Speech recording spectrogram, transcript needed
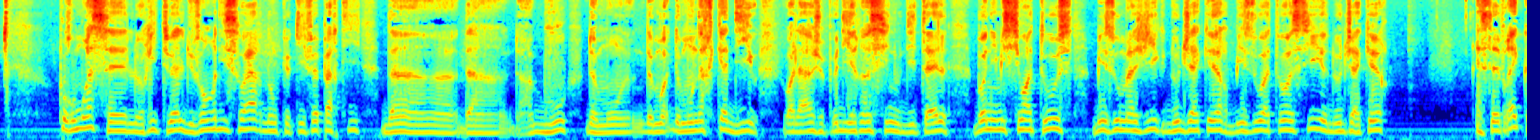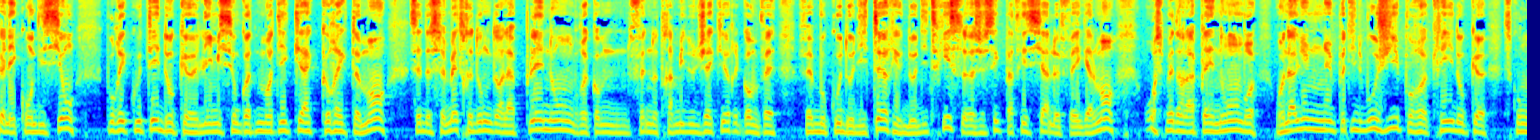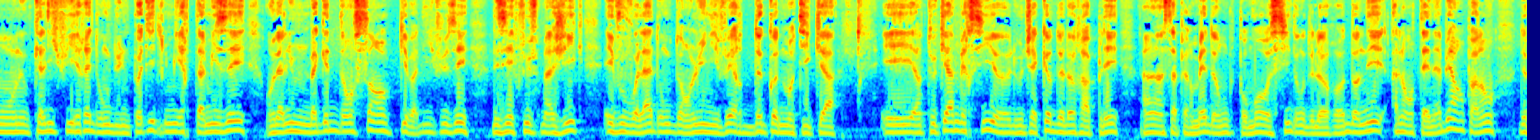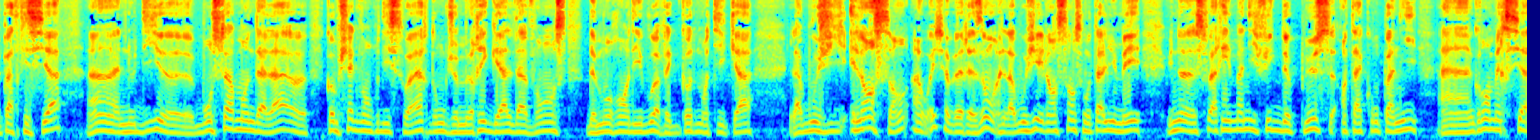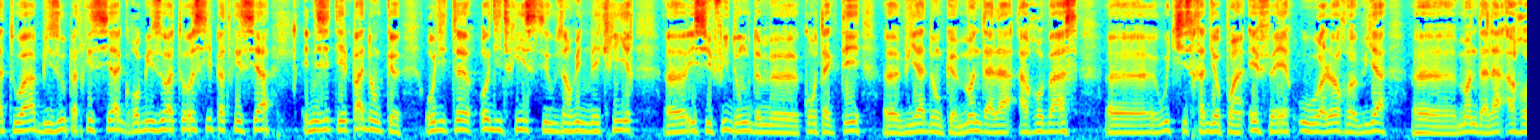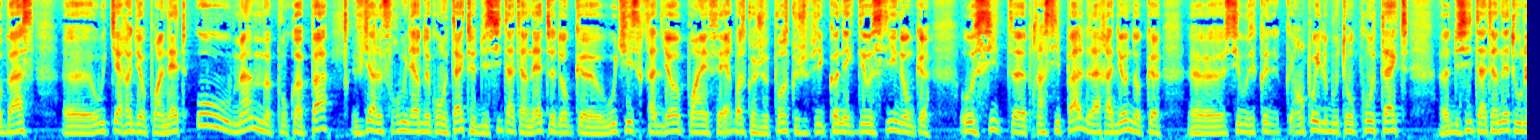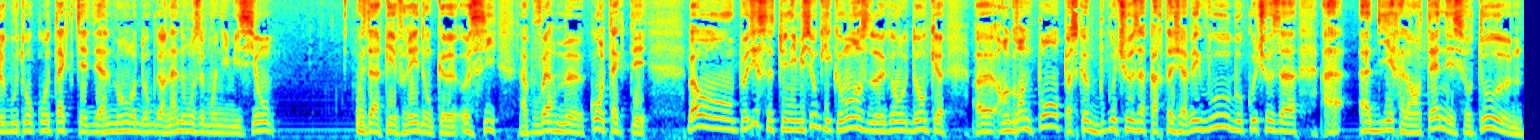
pour moi, c'est le rituel du vendredi soir, donc qui fait partie d'un d'un d'un bout de mon de, de mon Arcadie. Voilà, je peux dire ainsi, nous dit-elle. Bonne émission à tous. Bisous magiques, Doudjacker. Bisous à toi aussi, Doudjacker. Et c'est vrai que les conditions pour écouter donc euh, l'émission Godmotica correctement, c'est de se mettre donc dans la pleine ombre, comme fait notre ami Jacker et comme fait, beaucoup d'auditeurs et d'auditrices. Je sais que Patricia le fait également. On se met dans la pleine ombre, on allume une petite bougie pour créer donc euh, ce qu'on qualifierait donc d'une petite lumière tamisée. On allume une baguette d'encens qui va diffuser des effluves magiques et vous voilà donc dans l'univers de Godmotica. Et en tout cas, merci euh, Lou Jacob de le rappeler. Hein, ça permet donc pour moi aussi donc de le redonner à l'antenne. Eh bien, en parlant de Patricia, hein, elle nous dit euh, bonsoir Mandala, euh, comme chaque vendredi soir, donc je me régale d'avance de mon rendez-vous avec God Mantica. La bougie et l'encens, ah oui, j'avais raison, hein, la bougie et l'encens sont allumés. Une soirée magnifique de plus en ta compagnie. Un grand merci à toi, bisous Patricia, gros bisous à toi aussi Patricia. Et n'hésitez pas donc euh, auditeurs, auditrices, si vous avez envie de m'écrire, euh, il suffit donc de me contacter euh, via donc mandala euh, ou alors via mandala wikiradio.net ou même pourquoi pas via le formulaire de contact du site internet donc witchisradio.fr parce que je pense que je suis connecté aussi donc au site principal de la radio. Donc si vous employez le bouton contact du site internet ou le bouton contact qui est également donc dans l'annonce de mon émission vous arriverez donc euh, aussi à pouvoir me contacter. Ben, on peut dire que c'est une émission qui commence donc euh, en grande pompe parce que beaucoup de choses à partager avec vous, beaucoup de choses à, à dire à l'antenne et surtout euh,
